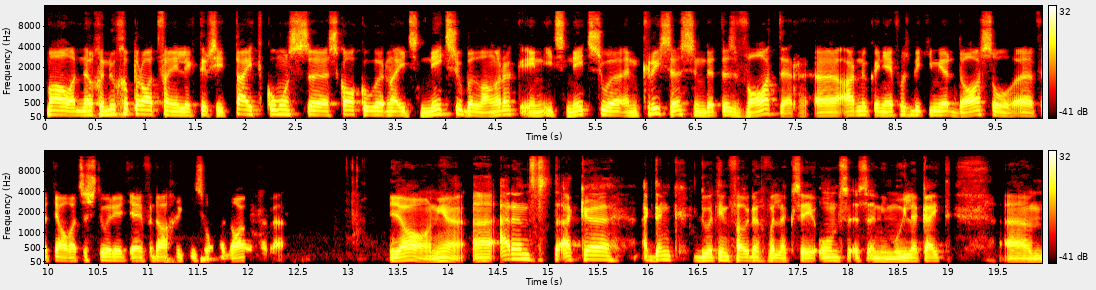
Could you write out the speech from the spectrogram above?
Maar nou genoeg gepraat van elektrisiteit, kom ons uh, skakel oor na iets net so belangrik en iets net so in krisis en dit is water. Uh Arno, kan jy vir ons bietjie meer daarso uh, vertel wat se storie het jy vandag gekies om daai onderwerp? Ja, nee. Uh erns ek uh, ek dink dood eenvoudig wil ek sê ons is in die moeilikheid. Ehm um,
